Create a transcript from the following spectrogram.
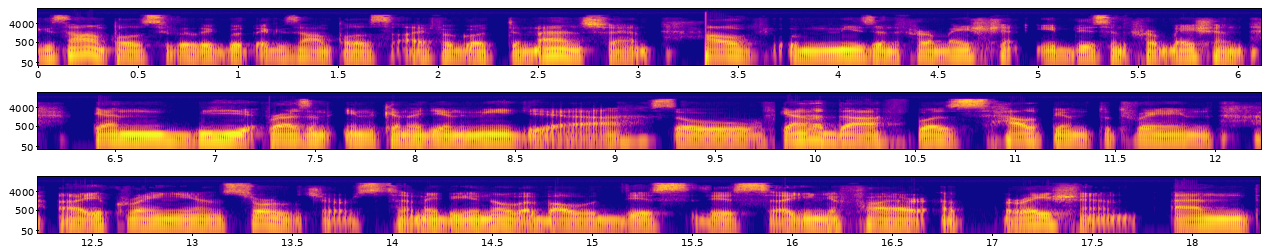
examples, really good examples, I forgot to mention how misinformation and disinformation can be present in Canadian media. So Canada was helping to train uh, Ukrainian soldiers. Maybe you know about this this uh, unifier operation. And,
